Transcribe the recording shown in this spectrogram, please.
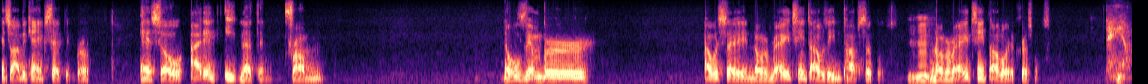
And so I became septic, bro. And so I didn't eat nothing from November. I would say November 18th. I was eating popsicles. Mhm. From November 18th all the way to Christmas. Damn.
